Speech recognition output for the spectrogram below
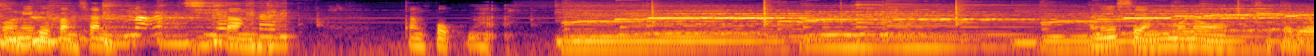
พวกนี้คือฟังก์ชันตั้งตั้งปลุกนะฮะ อันนี้เสียงโมโนสเตอริโอ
